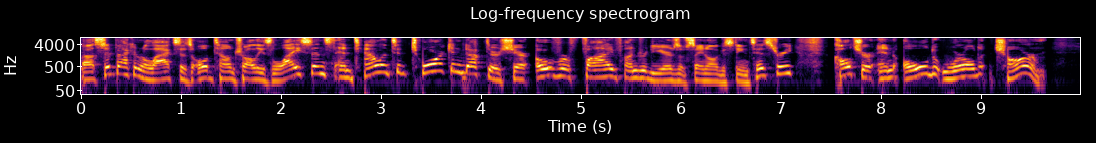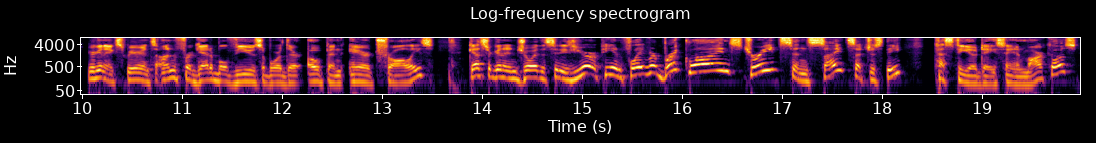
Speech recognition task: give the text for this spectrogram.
Uh, sit back and relax as Old Town Trolley's licensed and talented tour conductors share over 500 years of St. Augustine's history, culture, and old world charm. You're going to experience unforgettable views aboard their open air trolleys. Guests are going to enjoy the city's European flavor, brick lined streets and sites such as the Castillo de San Marcos,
